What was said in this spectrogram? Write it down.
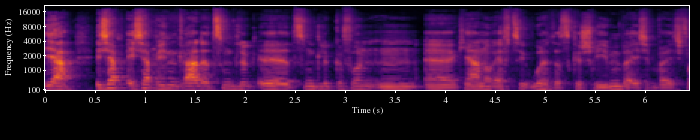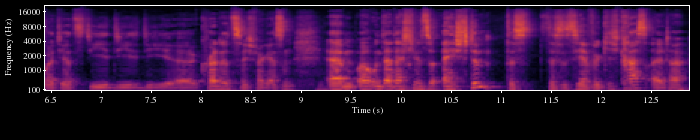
ja, ich habe ich hab ihn gerade zum Glück, äh, zum Glück gefunden. Äh, Keanu FCU hat das geschrieben, weil ich, weil ich wollte jetzt die, die, die äh, Credits nicht vergessen. Ähm, und da dachte ich mir so, ey, stimmt, das, das ist ja wirklich krass, Alter.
